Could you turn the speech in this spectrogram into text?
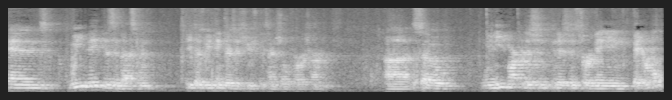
And we made this investment because we think there's a huge potential for return. Uh, so we need market condition- conditions to remain favorable.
